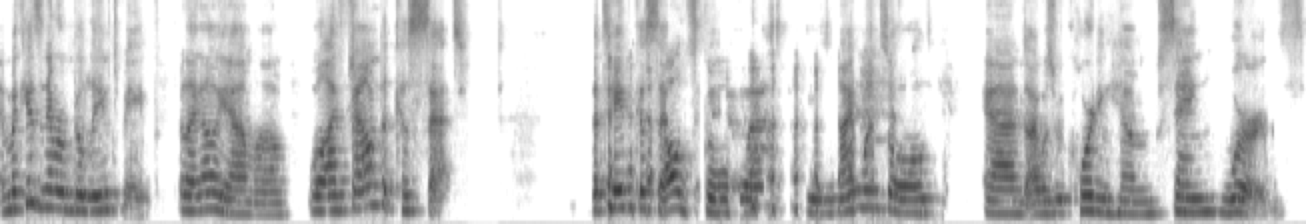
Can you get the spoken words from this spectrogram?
and my kids never believed me. They're like, oh yeah, mom. Well, I found the cassette, the tape cassette. Old school. Was, he was nine months old, and I was recording him saying words.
